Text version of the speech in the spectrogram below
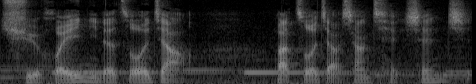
取回你的左脚。把左脚向前伸直。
